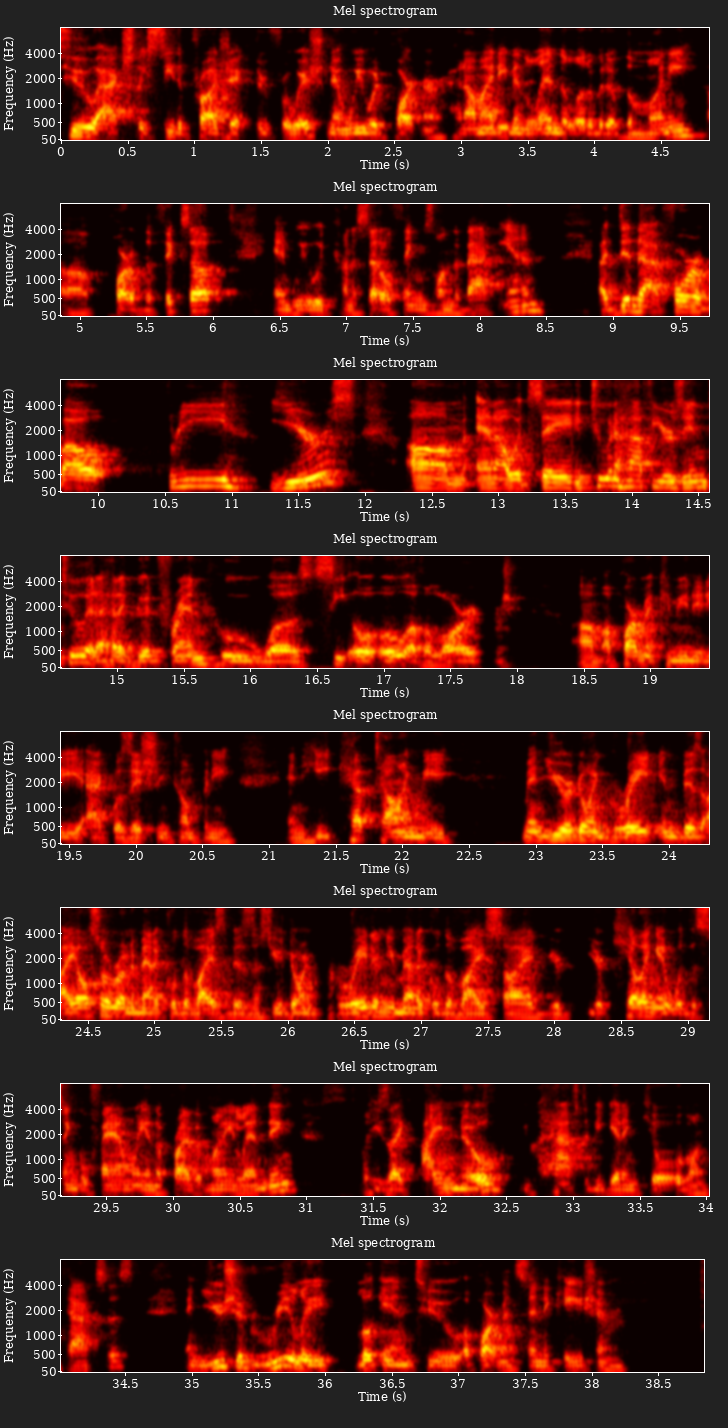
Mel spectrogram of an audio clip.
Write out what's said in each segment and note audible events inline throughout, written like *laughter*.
to actually see the project through fruition and we would partner and i might even lend a little bit of the money uh, part of the fix up and we would kind of settle things on the back end i did that for about three years um, and i would say two and a half years into it i had a good friend who was coo of a large um, apartment community acquisition company, and he kept telling me, "Man, you're doing great in business. I also run a medical device business. You're doing great on your medical device side. You're you're killing it with the single family and the private money lending." But he's like, I know you have to be getting killed on taxes, and you should really look into apartment syndication.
